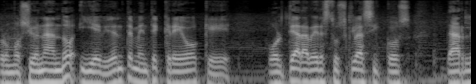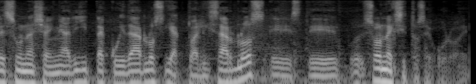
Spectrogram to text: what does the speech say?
promocionando y evidentemente creo que voltear a ver estos clásicos, darles una shineadita, cuidarlos y actualizarlos, este, son éxitos seguro. ¿eh?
